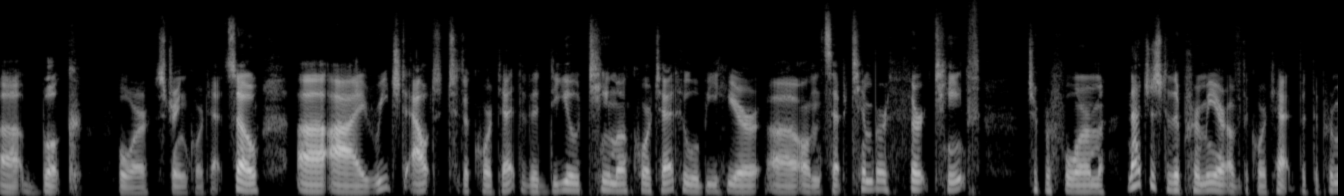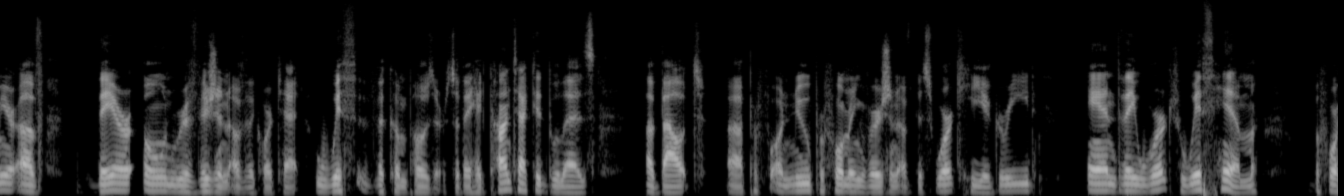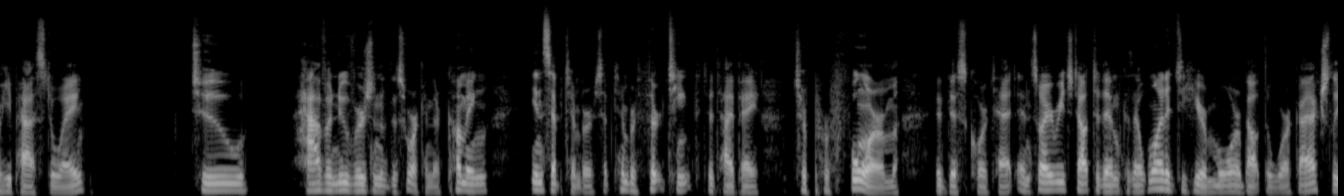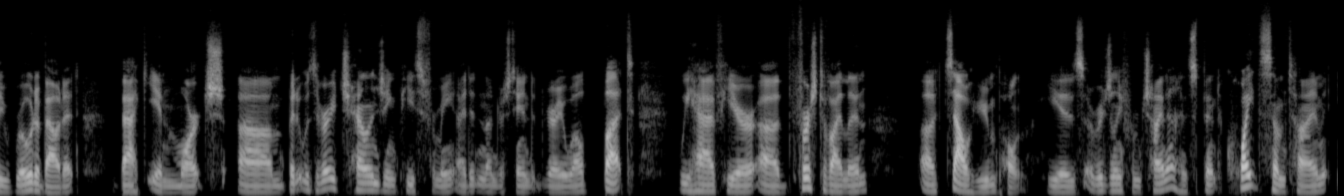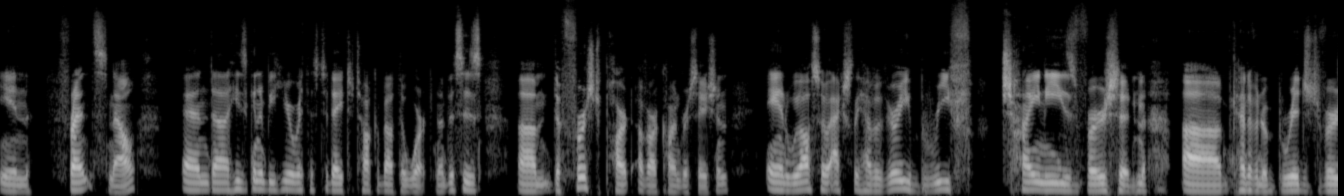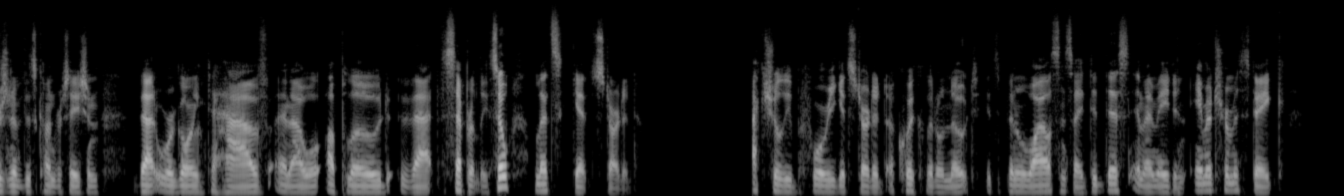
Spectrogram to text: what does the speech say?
uh, book for string quartet. So uh, I reached out to the quartet, the Diotima quartet, who will be here uh, on September 13th to perform not just the premiere of the quartet, but the premiere of their own revision of the quartet with the composer. So they had contacted Boulez about uh, a new performing version of this work. He agreed, and they worked with him before he passed away to have a new version of this work. And they're coming in September, September 13th, to Taipei to perform this quartet. And so I reached out to them because I wanted to hear more about the work. I actually wrote about it back in March, um, but it was a very challenging piece for me. I didn't understand it very well. But we have here uh, first violin, uh, Zhao Yunpeng. He is originally from China, has spent quite some time in France now, and uh, he's going to be here with us today to talk about the work. Now, this is um, the first part of our conversation, and we also actually have a very brief Chinese version, uh, kind of an abridged version of this conversation that we're going to have, and I will upload that separately. So let's get started. Actually, before we get started, a quick little note. It's been a while since I did this, and I made an amateur mistake.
